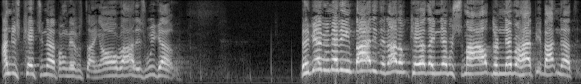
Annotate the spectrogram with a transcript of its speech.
I'm just catching up on everything. All right, as we go. But have you ever met anybody that I don't care? They never smiled. They're never happy about nothing.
